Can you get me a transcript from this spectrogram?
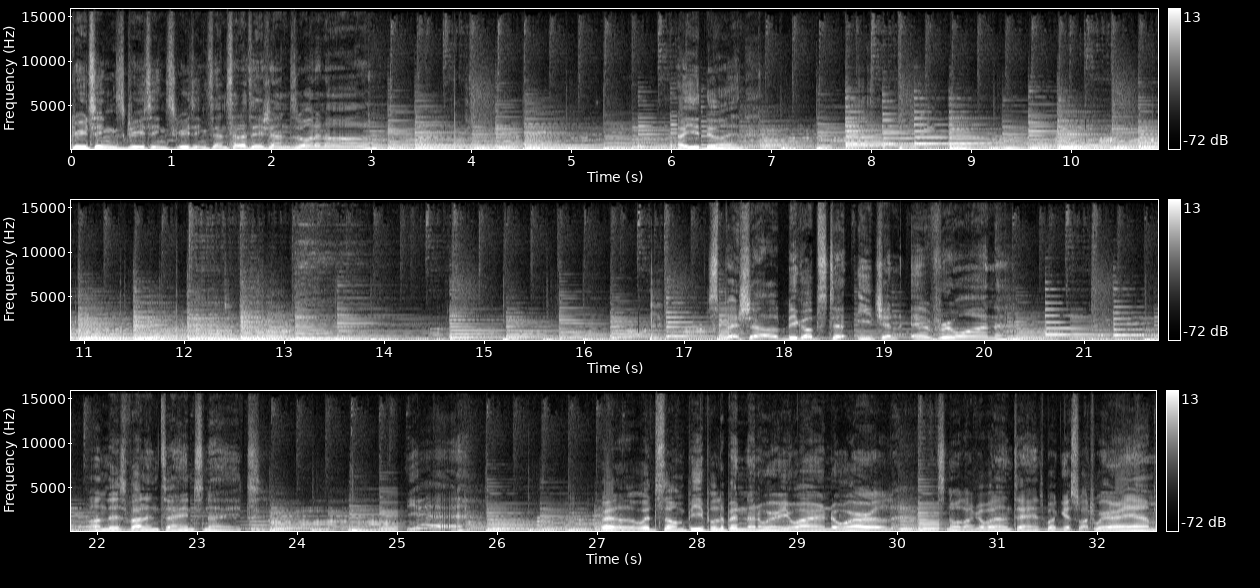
Greetings, greetings, greetings, and salutations, one and all. How you doing? Special big ups to each and everyone on this Valentine's night. Well, with some people, depending on where you are in the world, it's no longer Valentine's, but guess what? Where I am,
